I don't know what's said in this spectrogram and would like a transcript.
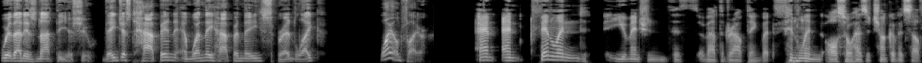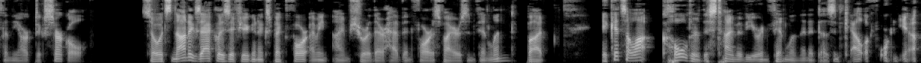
where that is not the issue. They just happen, and when they happen, they spread like wildfire. And and Finland, you mentioned this about the drought thing, but Finland also has a chunk of itself in the Arctic Circle. So it's not exactly as if you're going to expect for. I mean, I'm sure there have been forest fires in Finland, but it gets a lot colder this time of year in Finland than it does in California.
